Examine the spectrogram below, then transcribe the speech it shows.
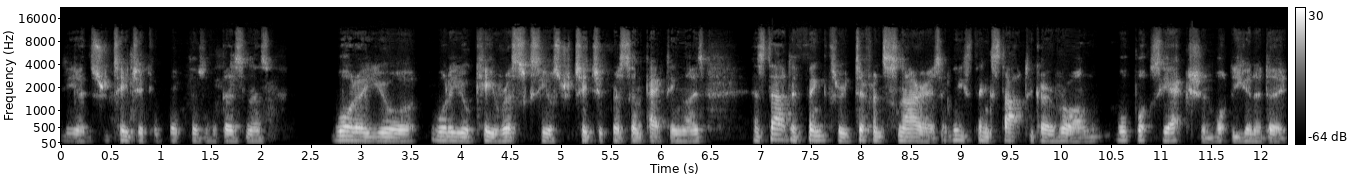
you know, the strategic objectives of the business. What are your what are your key risks, your strategic risks impacting those, and start to think through different scenarios. If these things start to go wrong, what's the action? What are you going to do?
